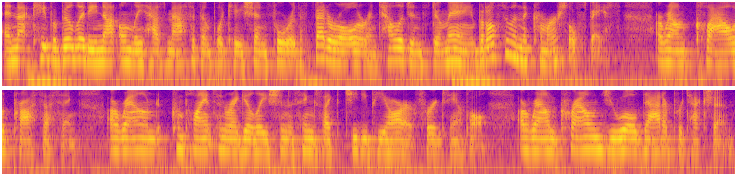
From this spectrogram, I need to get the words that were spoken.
And that capability not only has massive implication for the federal or intelligence domain, but also in the commercial space around cloud processing, around compliance and regulation of things like GDPR, for example, around crown jewel data protection.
